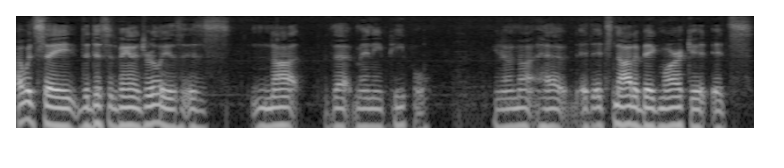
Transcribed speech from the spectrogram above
I would say the disadvantage really is is not that many people. You know, not have it, it's not a big market. It's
